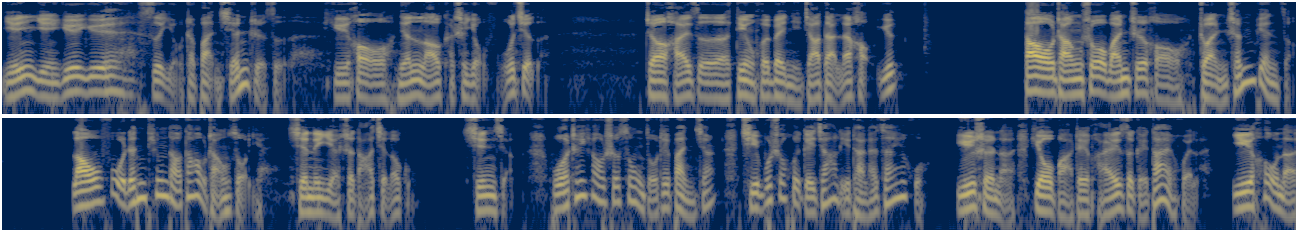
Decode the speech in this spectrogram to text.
隐隐约约似有着半仙之姿，以后您老可是有福气了。这孩子定会为你家带来好运。道长说完之后，转身便走。老妇人听到道长所言，心里也是打起了鼓，心想：我这要是送走这半仙岂不是会给家里带来灾祸？于是呢，又把这孩子给带回来。以后呢，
